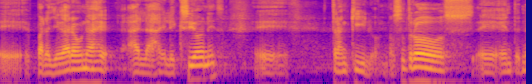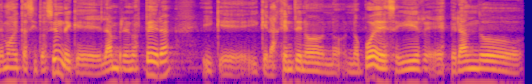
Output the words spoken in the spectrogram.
eh, para llegar a, unas, a las elecciones tranquilo. Nosotros eh, entendemos esta situación de que el hambre no espera y que, la gente no, puede seguir esperando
